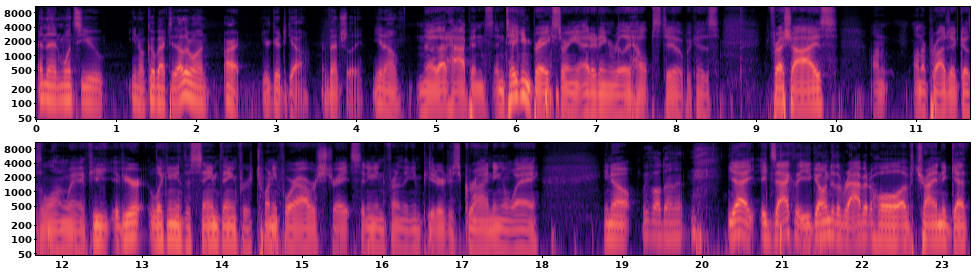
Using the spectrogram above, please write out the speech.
and then once you you know go back to the other one, all right, you're good to go eventually. You know, No, that happens. And taking breaks during editing really helps too because fresh eyes on on a project goes a long way. If you if you're looking at the same thing for 24 hours straight, sitting in front of the computer just grinding away, you know, we've all done it. yeah, exactly. You go into the rabbit hole of trying to get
